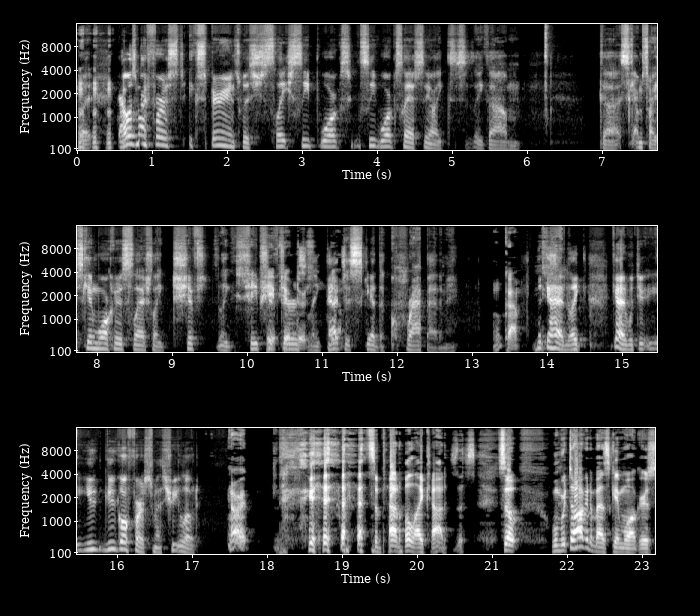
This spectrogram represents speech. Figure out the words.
but that was my first experience with sleep sleepwalks, sleepwalk slash you know, like like um. Uh, I'm sorry, skinwalkers slash like shift like shapeshifters, like that yeah. just scared the crap out of me. Okay. Look ahead. Like, go ahead. With you, you, you go first, Smith. Shoot your load. All right. That's about all I got. Is this? So, when we're talking about skinwalkers,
